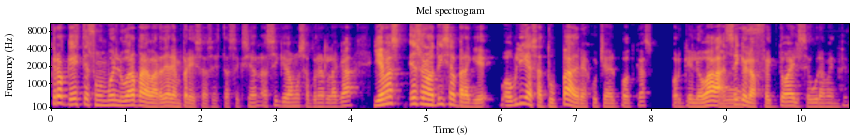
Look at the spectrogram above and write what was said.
creo que este es un buen lugar para bardear empresas, esta sección, así que vamos a ponerla acá. Y además es una noticia para que obligas a tu padre a escuchar el podcast, porque lo va, sé que lo afectó a él seguramente.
